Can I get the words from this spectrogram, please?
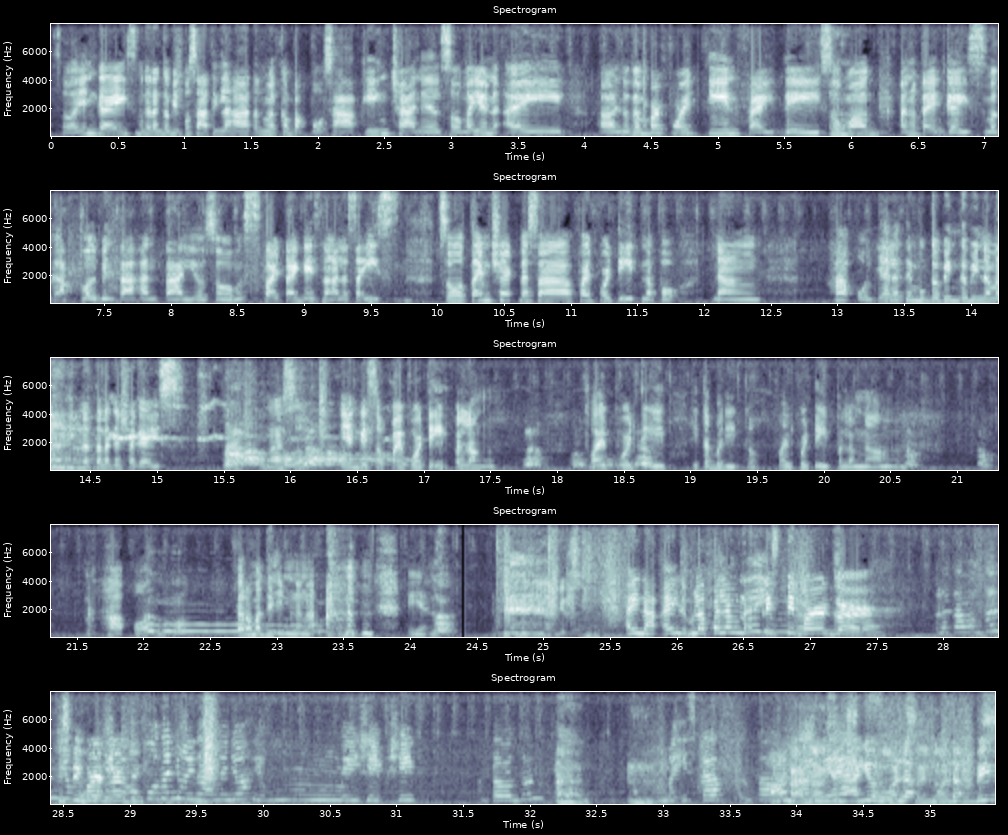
So, ayun guys, magandang gabi po sa ating lahat and welcome back po sa aking channel. So, ngayon ay ah, November 14, Friday. So, mag, ano tayo guys, mag-actual bintahan tayo. So, mag-start tayo guys ng alas 6. So, time check, nasa 5.48 na po ng hapon. Kaya natin mo, gabing-gabi naman, hindi na talaga siya guys. Ah, so, ayan guys, so 5.48 pa lang. 5.48, kita ba dito? 5.48 pa lang ng hapon. Pero madilim na nga. ayan. Ay, na, ay, wala pa lang na crispy burger. Ano tawag doon? Crispy Yung burger. inuupunan yung inaano nyo, yung may shape-shape. Ang tawag doon? yung may stop. Ang Ah, tawag na, doon? na, yun, wala, wala, be.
